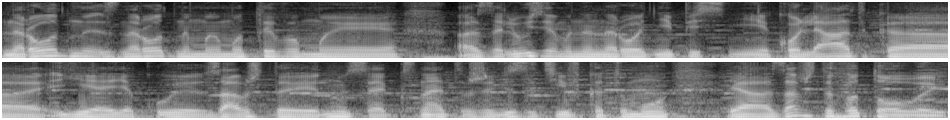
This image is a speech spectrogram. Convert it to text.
народни, з народними мотивами, е, з алюзіями на народні пісні. Колядка є, яку завжди, ну це як знаєте, вже візитівка. Тому я завжди готовий.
